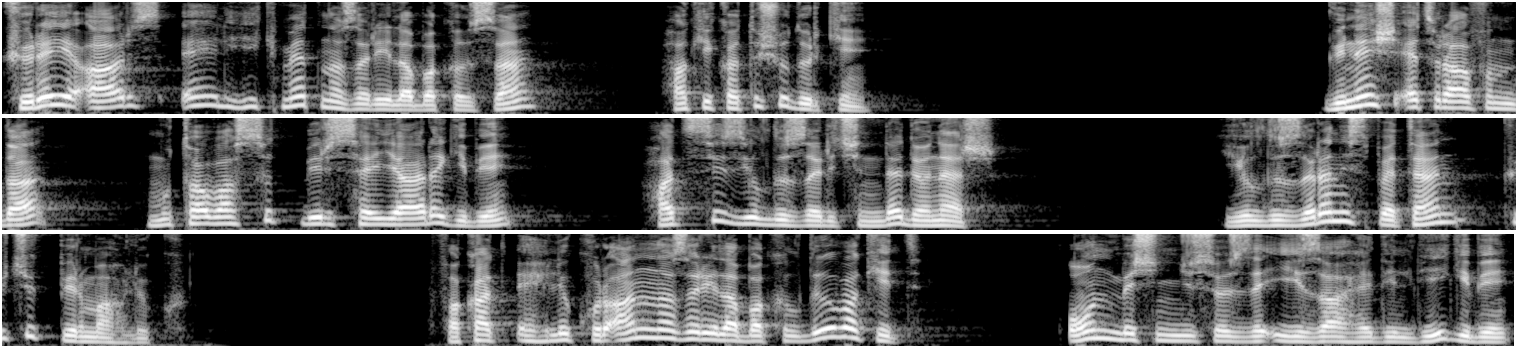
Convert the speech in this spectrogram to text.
küre-i arz ehli hikmet nazarıyla bakılsa, hakikati şudur ki, Güneş etrafında mutavassıt bir seyyare gibi hadsiz yıldızlar içinde döner. Yıldızlara nispeten küçük bir mahluk. Fakat ehli Kur'an nazarıyla bakıldığı vakit 15. sözde izah edildiği gibi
